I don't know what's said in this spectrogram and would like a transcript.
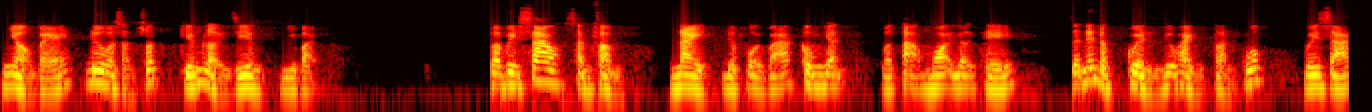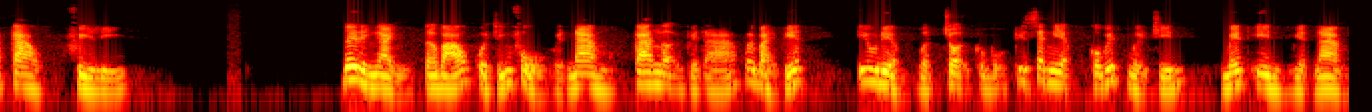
nhỏ bé đưa vào sản xuất kiếm lời riêng như vậy? Và vì sao sản phẩm này được vội vã công nhận và tạo mọi lợi thế dẫn đến độc quyền lưu hành toàn quốc với giá cao phi lý? Đây là hình ảnh tờ báo của chính phủ Việt Nam ca ngợi Việt Á với bài viết ưu điểm vượt trội của bộ kit xét nghiệm COVID-19 Made in Việt Nam.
